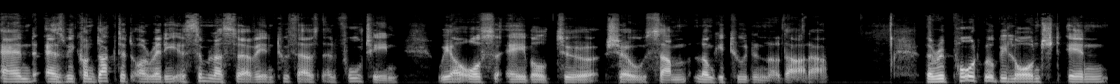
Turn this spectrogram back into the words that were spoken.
And as we conducted already a similar survey in 2014, we are also able to show some longitudinal data. The report will be launched in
